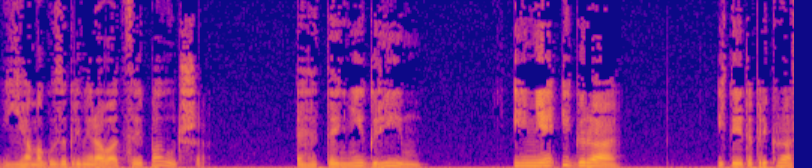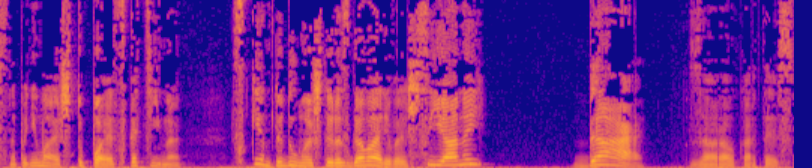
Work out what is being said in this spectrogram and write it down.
Я могу загримироваться и получше. Это не грим и не игра. И ты это прекрасно понимаешь, тупая скотина. С кем ты думаешь, ты разговариваешь? С Яной? — Да! — заорал Кортес.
